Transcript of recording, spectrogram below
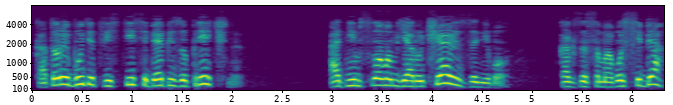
который будет вести себя безупречно. Одним словом, я ручаюсь за него, как за самого себя.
